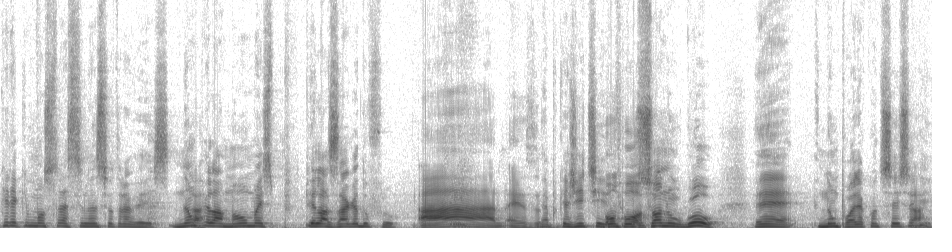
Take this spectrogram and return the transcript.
queria que mostrasse esse lance outra vez. Não Tá. pela mão, mas pela zaga do Flu. Ah, é, exa- Né? Porque a gente Bom ponto. só no gol. É, não pode acontecer isso tá. aqui.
